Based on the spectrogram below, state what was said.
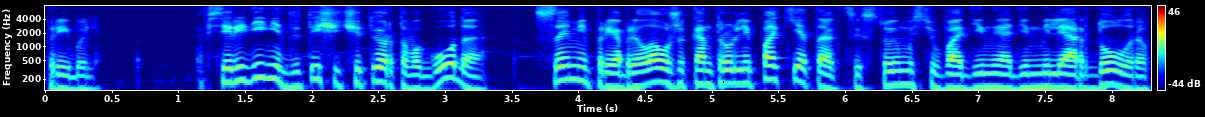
прибыль. В середине 2004 года Сэмми приобрела уже контрольный пакет акций стоимостью в 1,1 миллиард долларов,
